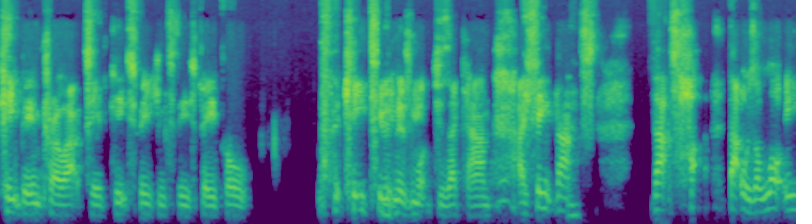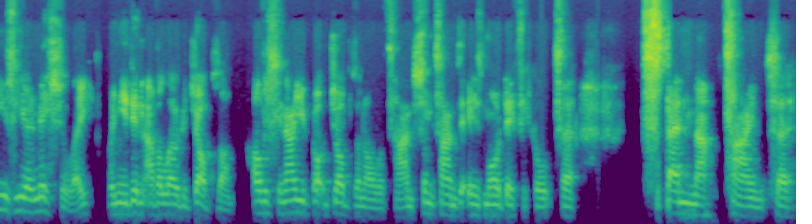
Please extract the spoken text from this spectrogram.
keep being proactive, keep speaking to these people, keep mm. doing as much as I can. I think that's that's that was a lot easier initially when you didn't have a load of jobs on. Obviously, now you've got jobs on all the time. Sometimes it is more difficult to spend that time to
